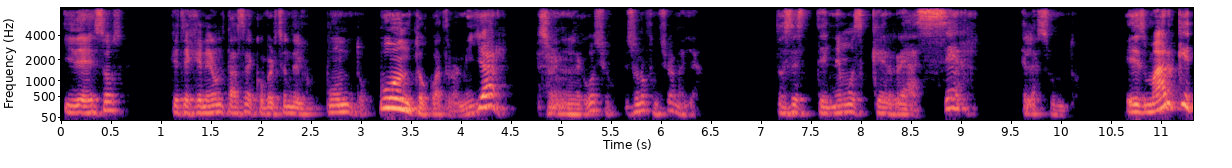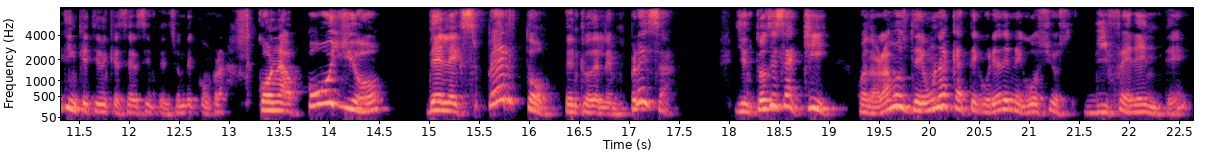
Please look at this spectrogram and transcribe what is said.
y de esos que te generan una tasa de conversión del punto, punto cuatro millar. Eso en el negocio, eso no funciona ya. Entonces tenemos que rehacer el asunto. Es marketing que tiene que hacer esa intención de compra con apoyo del experto dentro de la empresa. Y entonces aquí, cuando hablamos de una categoría de negocios diferente,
